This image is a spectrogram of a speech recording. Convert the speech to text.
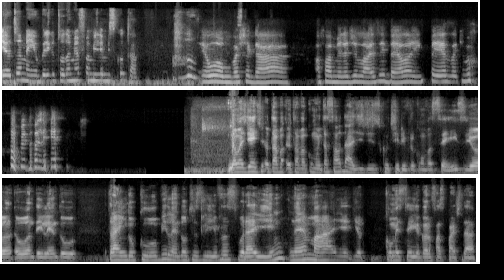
Eu também, eu brigo toda a minha família a me escutar. Eu amo, vai chegar a família de Liza e Bela em peso aqui no clube do livro. Não, mas, gente, eu tava, eu tava com muita saudade de discutir livro com vocês. E eu, eu andei lendo, traindo o clube, lendo outros livros por aí, né? Mas eu comecei, agora eu faço parte da,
